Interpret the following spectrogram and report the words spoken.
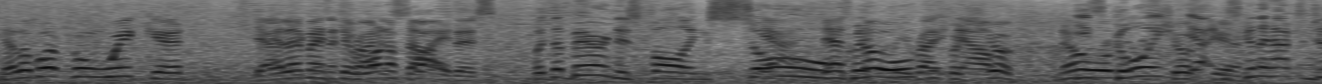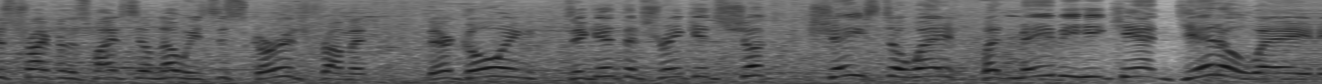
Teleport from Wickd. Yeah, Elements, they want to to stop fight. this. But the Baron is falling so Yeah, there's no quickly right now. Shook. No he's going, yeah, he's gonna have to just try for the Smite Steal. No, he's discouraged from it. They're going to get the trinkets. Shook chased away, but maybe he can't get away.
